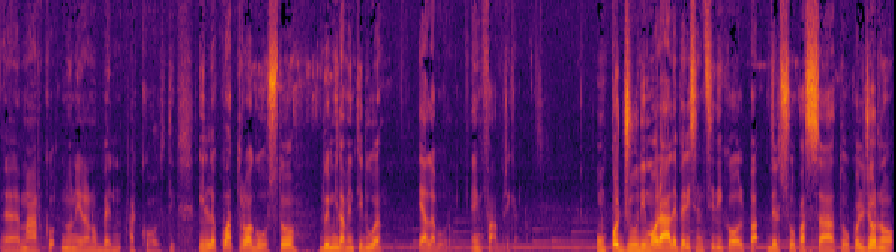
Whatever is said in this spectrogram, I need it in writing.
eh, Marco, non erano ben accolti. Il 4 agosto 2022 è al lavoro, è in fabbrica. Un po' giù di morale per i sensi di colpa del suo passato. Quel giorno,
